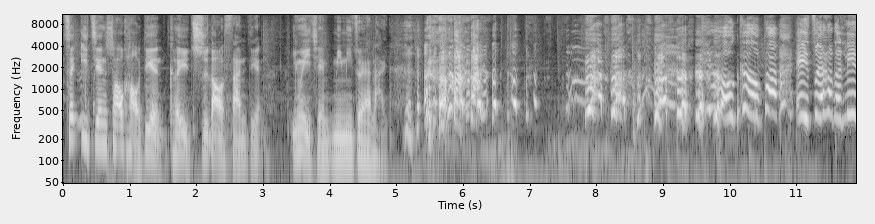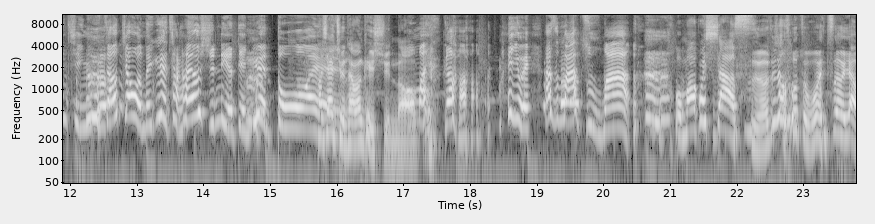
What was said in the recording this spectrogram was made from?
这一间烧烤店可以吃到三点，因为以前咪咪最爱来。好可怕！哎、欸，所以他的恋情，只要交往的越长，他要寻你的点越多、欸。哎，他现在全台湾可以寻哦。Oh my god！还以为他是妈祖吗？我妈快吓死了，就想说怎么会这样？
